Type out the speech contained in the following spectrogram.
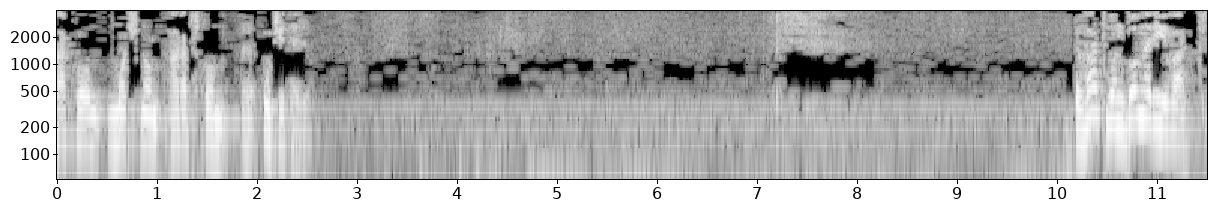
takvom moćnom arapskom e, učitelju. Vat Montgomery Vat e,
